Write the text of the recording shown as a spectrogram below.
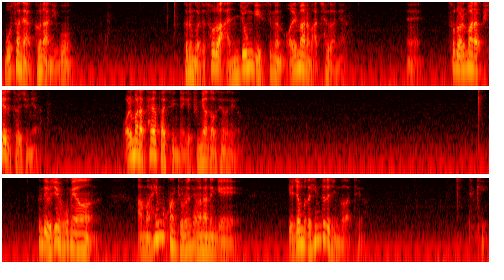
못 사냐? 그건 아니고, 그런 거죠. 서로 안 좋은 게 있으면 얼마나 맞춰가냐. 예. 서로 얼마나 피해를 덜 주냐. 얼마나 타협할 수 있냐. 이게 중요하다고 생각을 해요. 근데 요즘에 보면 아마 행복한 결혼 생활 하는 게 예전보다 힘들어진 것 같아요. 특히.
